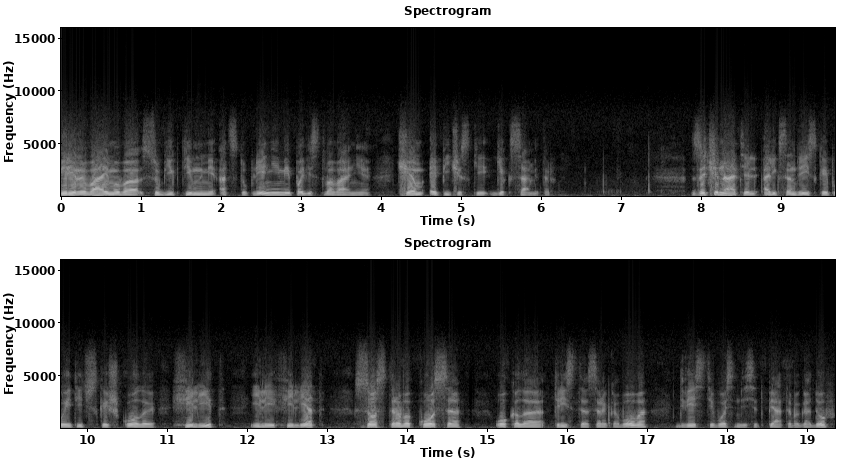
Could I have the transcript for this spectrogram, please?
перерываемого субъективными отступлениями повествования, чем эпический гексаметр. Зачинатель Александрийской поэтической школы Филит или Филет с острова Коса около 340-285 годов,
